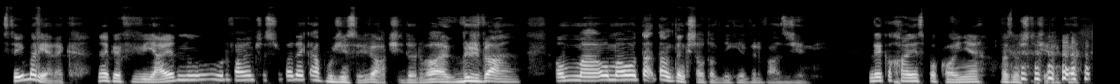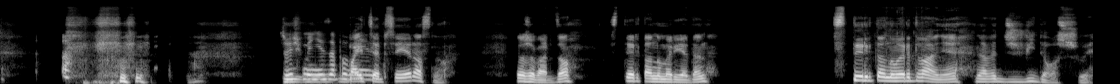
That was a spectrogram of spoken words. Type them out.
Z tych barierek. Najpierw ja jedną urwałem przez przypadek, a później sobie jak się dorwałem, wyrwałem. On ma, on mało ta, tamten kształtownik nie wyrwa z ziemi. Mówię, kochanie, spokojnie, wezmę sztywierkę. Żebyśmy nie zapomnieli. Bajcepsy je rosną. Proszę bardzo. Styrta numer jeden. Styrta numer dwa, nie? Nawet drzwi doszły.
